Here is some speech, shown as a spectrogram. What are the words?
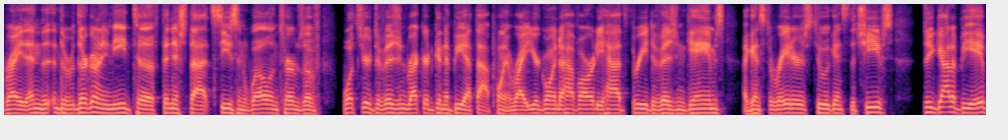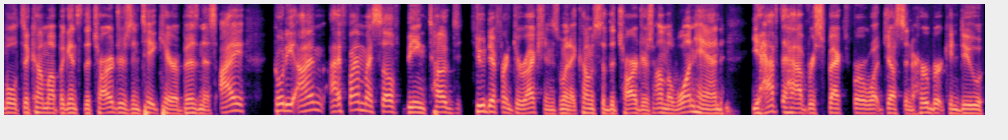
Right. And they're going to need to finish that season well in terms of what's your division record going to be at that point, right? You're going to have already had three division games against the Raiders, two against the Chiefs. So you got to be able to come up against the Chargers and take care of business. I Cody, I'm I find myself being tugged two different directions when it comes to the Chargers. On the one hand, you have to have respect for what Justin Herbert can do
